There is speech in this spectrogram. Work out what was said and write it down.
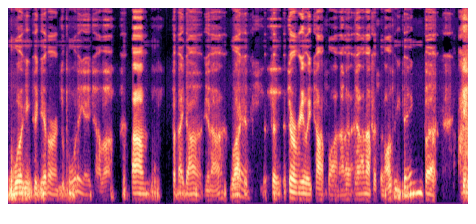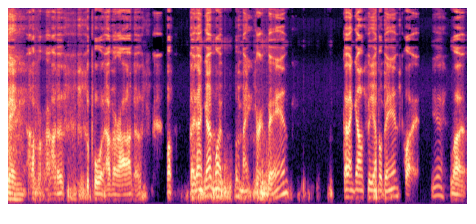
working together and supporting each other. Um, but they don't, you know. Like Yeah. it's it's a it's a really tough one. I don't, I don't know if it's an Aussie thing, but getting other artists to support other artists. Well, they don't go. My, my mates are in bands. They don't go and see other bands play. yeah, Like,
